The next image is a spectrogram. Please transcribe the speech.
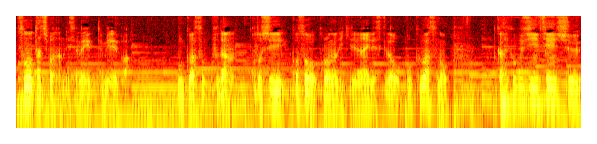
うその立場なんですよね言ってみれば。僕はその普段今年こそコロナで生きてないですけど僕はその外国人選手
